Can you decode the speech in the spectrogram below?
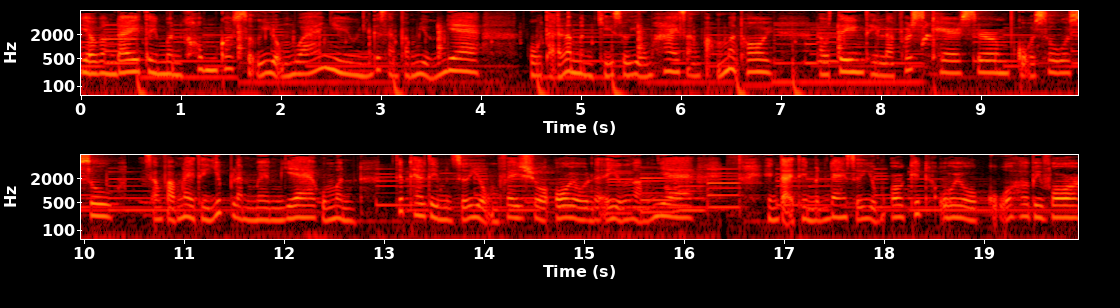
Dạo gần đây thì mình không có sử dụng quá nhiều những cái sản phẩm dưỡng da. Cụ thể là mình chỉ sử dụng hai sản phẩm mà thôi. Đầu tiên thì là First Care Serum của Sowasu Sản phẩm này thì giúp làm mềm da của mình. Tiếp theo thì mình sử dụng Facial Oil để dưỡng ẩm da. Hiện tại thì mình đang sử dụng Orchid Oil của Herbivore.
